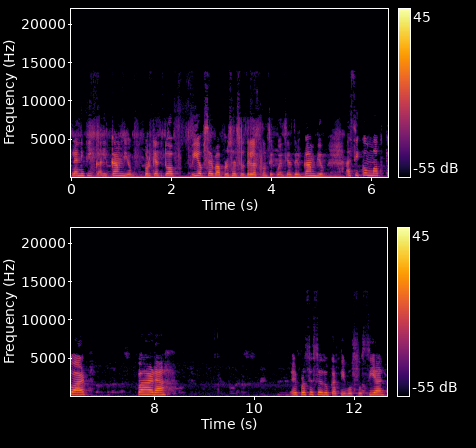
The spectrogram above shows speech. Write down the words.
planifica el cambio porque actúa y observa procesos de las consecuencias del cambio, así como actuar para el proceso educativo social.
